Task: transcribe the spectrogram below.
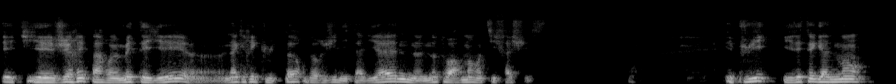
et qui est géré par un métayer, un agriculteur d'origine italienne, notoirement antifasciste. Et puis, il est également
